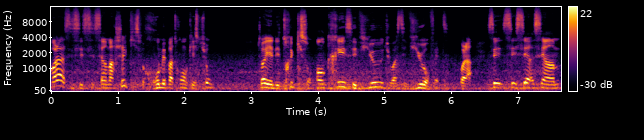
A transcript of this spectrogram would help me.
voilà, c'est un marché qui se remet pas trop en question. Tu vois, il y a des trucs qui sont ancrés, c'est vieux, tu vois, c'est vieux en fait. Voilà. C'est un.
